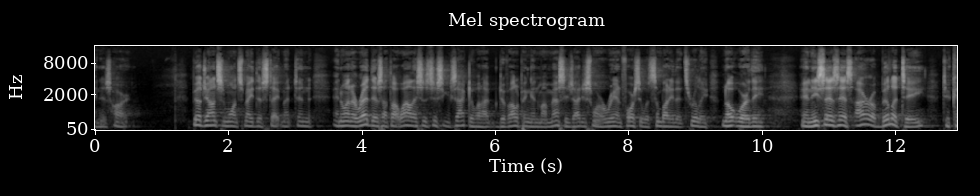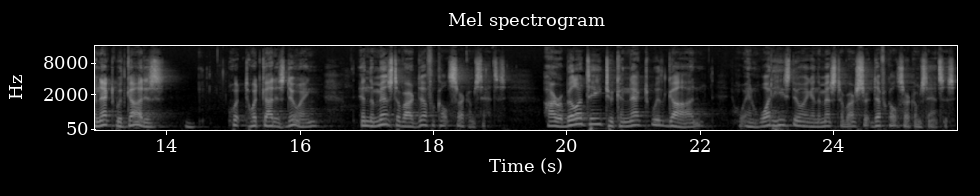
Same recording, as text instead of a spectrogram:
in his heart. Bill Johnson once made this statement, and, and when I read this, I thought, wow, this is just exactly what I'm developing in my message. I just want to reinforce it with somebody that's really noteworthy. And he says this Our ability to connect with God is what, what God is doing in the midst of our difficult circumstances. Our ability to connect with God and what He's doing in the midst of our difficult circumstances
